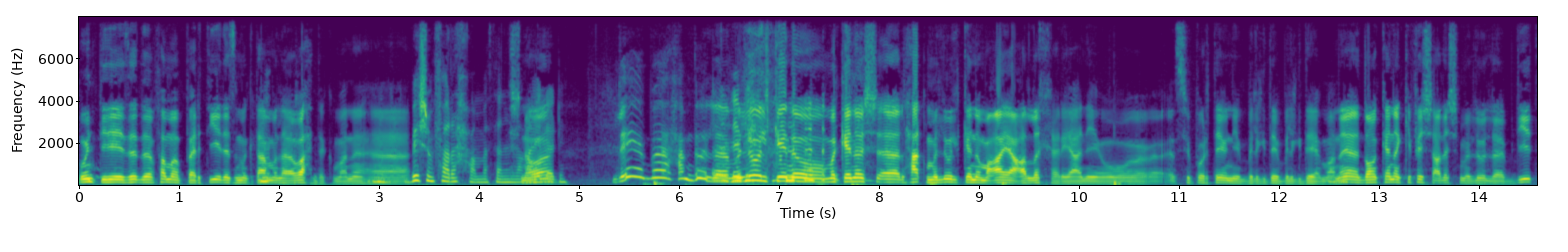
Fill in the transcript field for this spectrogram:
وانت زاد فما partie لازمك تعملها وحدك معناها باش نفرحهم مثلا العائلة. دي. ليه الحمد لله. من الأول كانوا ما كانوش الحق من الأول كانوا معايا على الآخر يعني وسيبورتيوني بالكدا بالكدا معناها donc أنا كيفاش علاش من الأول بديت؟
